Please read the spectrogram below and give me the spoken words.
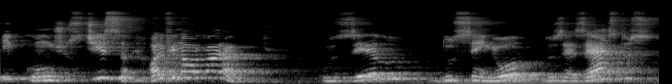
e com justiça. Olha o final agora. O zelo do Senhor dos exércitos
